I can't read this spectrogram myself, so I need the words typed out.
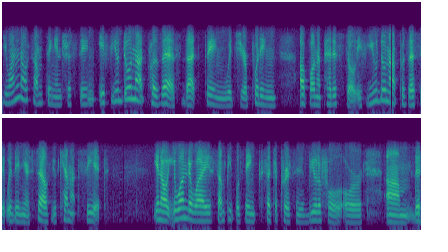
you want to know something interesting? If you do not possess that thing which you're putting up on a pedestal, if you do not possess it within yourself, you cannot see it. You know, you wonder why some people think such a person is beautiful or um this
